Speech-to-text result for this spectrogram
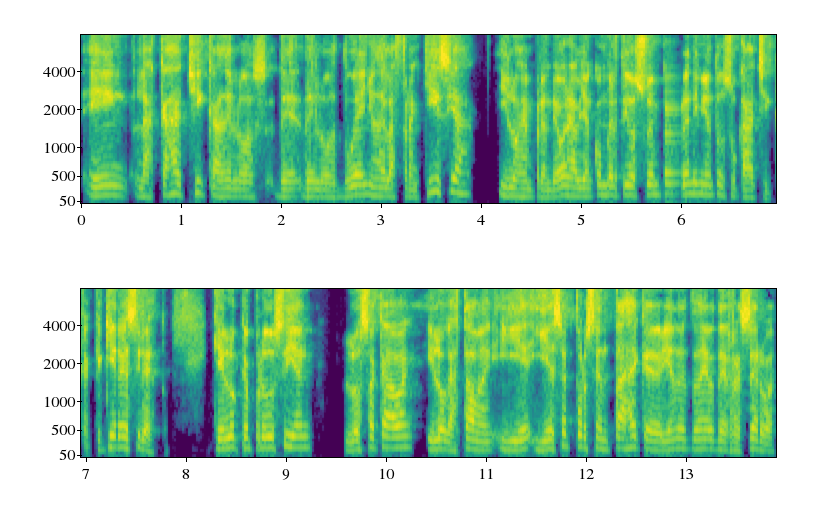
en las cajas chicas de los, de, los dueños de las franquicias y los emprendedores habían convertido su emprendimiento en su caja chica. ¿Qué quiere decir esto? Que lo que producían lo sacaban y lo gastaban. Y, ese porcentaje que deberían de tener de reserva,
